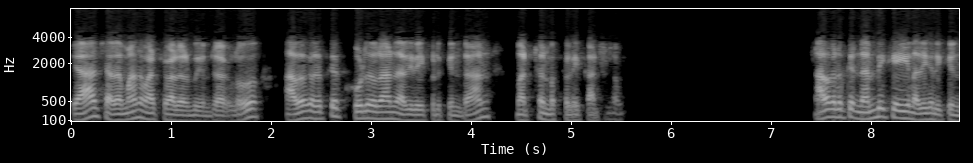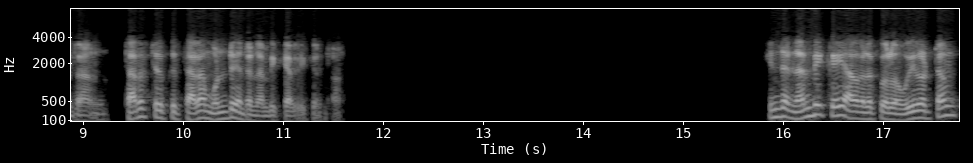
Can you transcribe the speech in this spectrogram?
யார் தரமான வாழ்க்கை வாழ விரும்புகின்றார்களோ அவர்களுக்கு கூடுதலான அறிவை கொடுக்கின்றான் மற்ற மக்களை காட்டிலும். அவர்களுக்கு நம்பிக்கையும் அதிகரிக்கின்றான். தரத்திற்கு தரம் உண்டு என்ற நம்பிக்கை அறிவிக்கின்றான் இந்த நம்பிக்கை அவர்களுக்கு ஒரு உயிரோட்டம்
